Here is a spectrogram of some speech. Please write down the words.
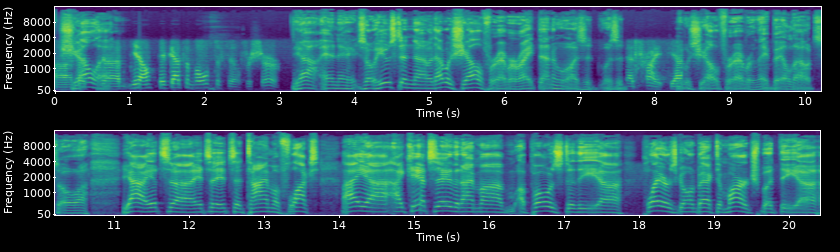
Uh, Shell, but, uh, you know, they've got some holes to fill for sure. Yeah, and uh, so Houston, uh, that was Shell forever, right? Then who was it? Was it? That's right. Yeah, it was Shell forever, and they bailed out. So, uh, yeah, it's uh, it's a, it's a time of flux. I uh, I can't say that I'm uh, opposed to the uh, players going back to March, but the uh,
